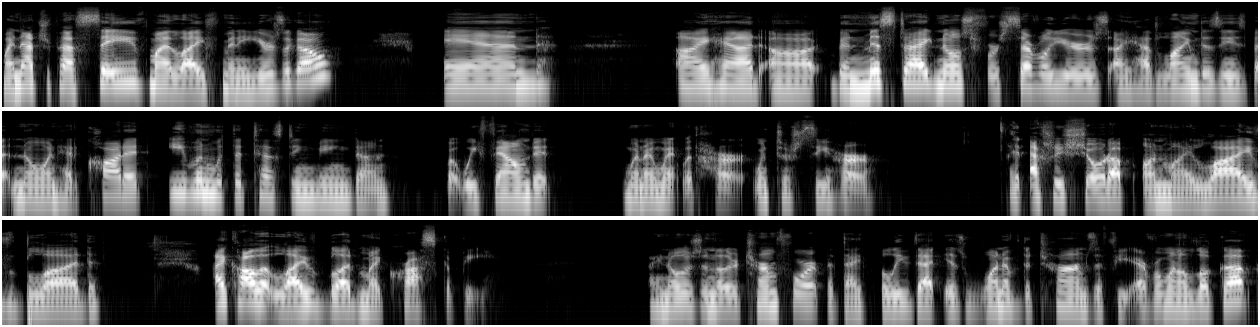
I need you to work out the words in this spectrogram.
My naturopath saved my life many years ago, and I had uh, been misdiagnosed for several years. I had Lyme disease, but no one had caught it, even with the testing being done. But we found it when I went with her, went to see her. It actually showed up on my live blood. I call it live blood microscopy. I know there's another term for it, but I believe that is one of the terms. If you ever want to look up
